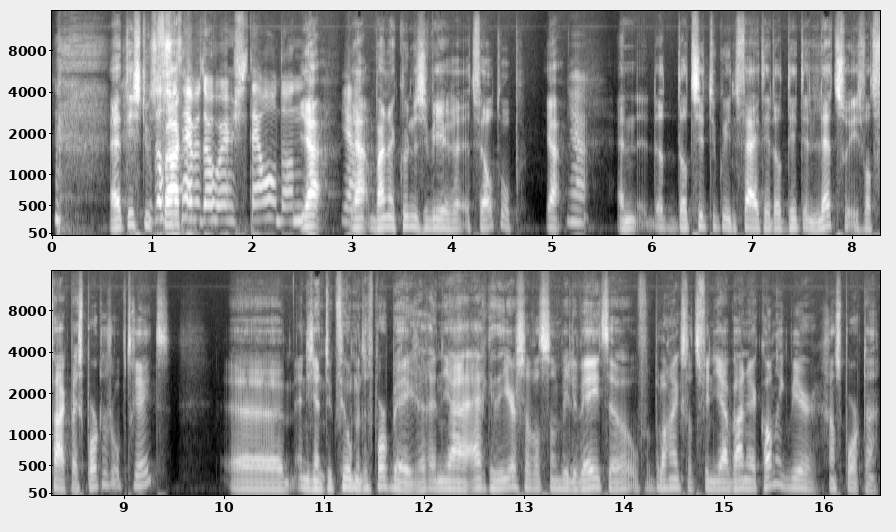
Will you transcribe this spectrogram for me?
het is Dus natuurlijk als we vaak. het hebben over herstel, dan... ja, ja. ja. wanneer kunnen ze weer eh, het veld op? Ja. Ja. En dat, dat zit natuurlijk in het feit hè, dat dit een letsel is wat vaak bij sporters optreedt. Ehm, en die zijn natuurlijk veel met de sport bezig. En ja, eigenlijk het eerste wat ze dan willen weten, of het belangrijkste wat ze vinden, ja, wanneer kan ik weer gaan sporten?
